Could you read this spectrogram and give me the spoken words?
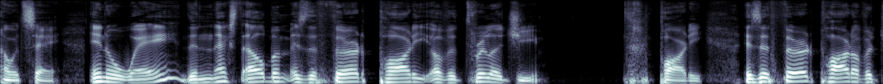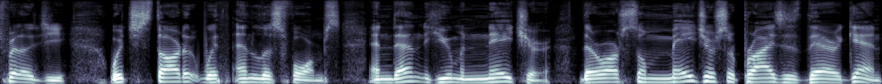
i would say. In a way the next album is the third party of a trilogy. Party. Is the third part of a trilogy which started with endless forms and then human nature. There are some major surprises there again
